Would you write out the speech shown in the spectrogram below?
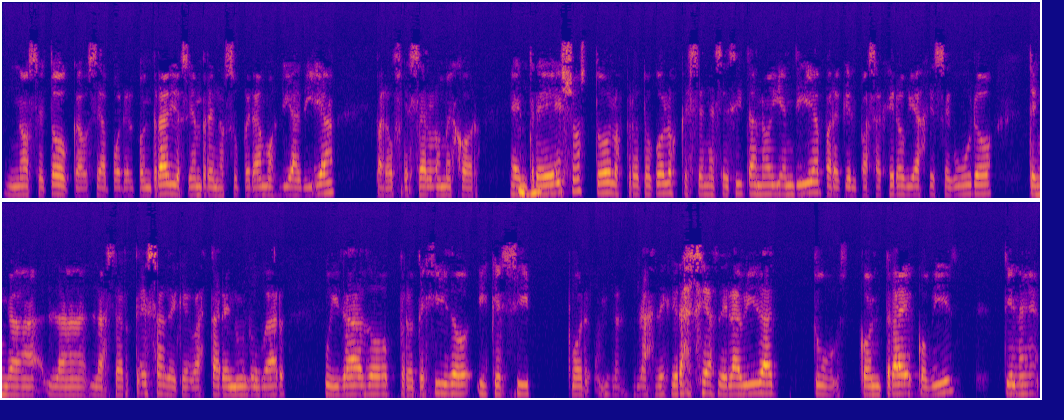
no se toca, o sea, por el contrario, siempre nos superamos día a día para ofrecer lo mejor. Entre ellos, todos los protocolos que se necesitan hoy en día para que el pasajero viaje seguro, tenga la, la certeza de que va a estar en un lugar cuidado, protegido y que si por las desgracias de la vida contrae COVID, tiene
